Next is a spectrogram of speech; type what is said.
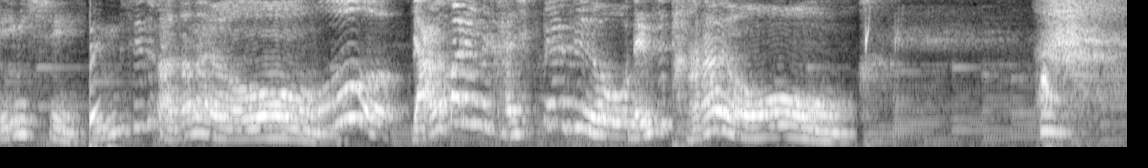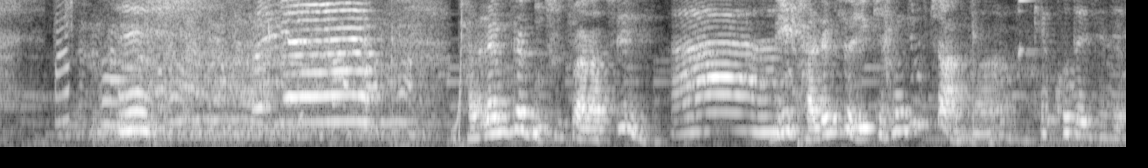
왜? 에이미 씨, 냄새가 나잖아요. 오 양말에 있는 간식 빼세요. 냄새 다 나요. 에이씨 걸렸어 발냄새 묻힐 줄 알았지? 아 네 발냄새 이렇게 향기롭지 않아. 개코돼지네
